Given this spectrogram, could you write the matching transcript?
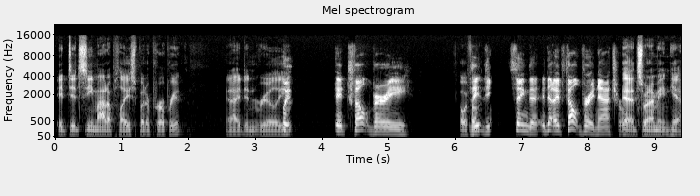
it did seem out of place but appropriate. And I didn't really. Wait. it felt very oh, it the, felt, the thing that it, felt very natural. yeah, that's what I mean. Yeah.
